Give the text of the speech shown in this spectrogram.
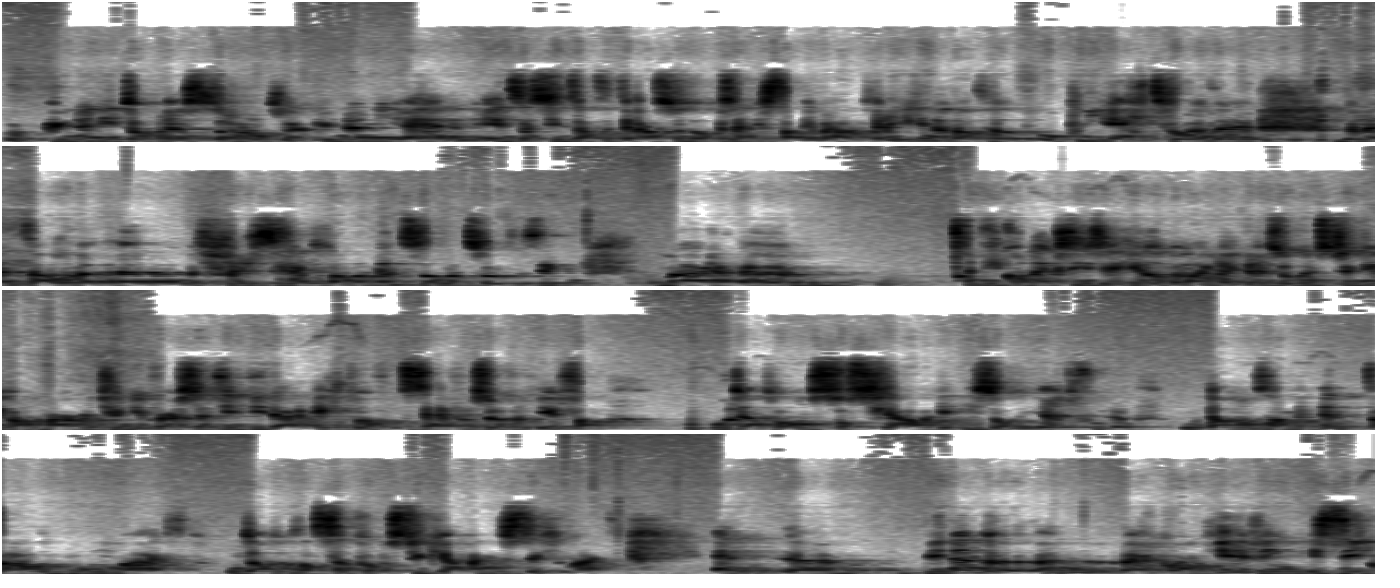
we kunnen niet op restaurant, we kunnen niet. Hè, en eens sinds dat de terrassen open zijn, is het alleen maar aan het regenen. Dat helpt ook niet echt voor de, mentale uh, frisheid van de mensen, om het zo te zeggen. Maar um, die connectie is heel belangrijk. Er is ook een studie van Harvard University die daar echt over cijfers over geeft van hoe dat we ons sociaal geïsoleerd voelen, hoe dat ons dan mentaal moe maakt, hoe dat ons dat zelf een stukje angstig maakt. En um, binnen de, een werkomgeving is die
